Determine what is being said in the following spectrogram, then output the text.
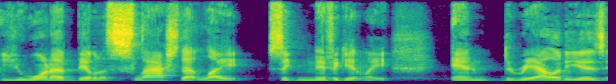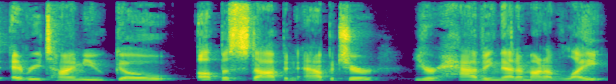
you want to be able to slash that light significantly. And the reality is, every time you go up a stop in aperture, you're having that amount of light.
